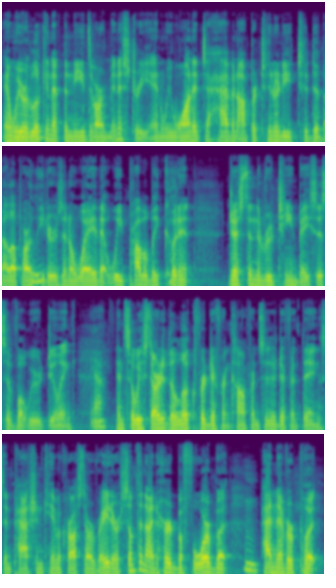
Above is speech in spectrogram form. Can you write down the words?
and we were mm-hmm. looking at the needs of our ministry, and we wanted to have an opportunity to develop our leaders in a way that we probably couldn't just in the routine basis of what we were doing. Yeah. And so we started to look for different conferences or different things, and Passion came across our radar, something I'd heard before, but hmm. had never put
